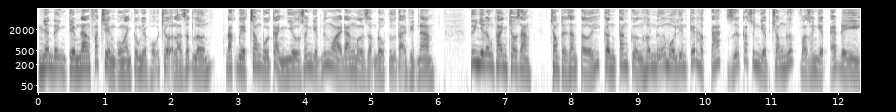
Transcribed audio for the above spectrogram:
Nhận định tiềm năng phát triển của ngành công nghiệp hỗ trợ là rất lớn, đặc biệt trong bối cảnh nhiều doanh nghiệp nước ngoài đang mở rộng đầu tư tại Việt Nam. Tuy nhiên ông Thanh cho rằng trong thời gian tới cần tăng cường hơn nữa mối liên kết hợp tác giữa các doanh nghiệp trong nước và doanh nghiệp FDI.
